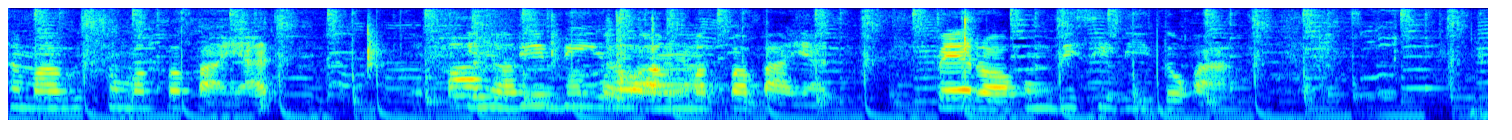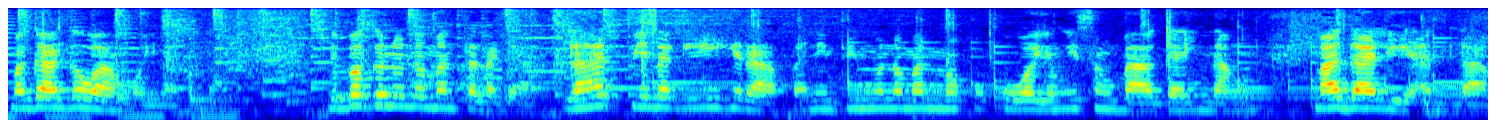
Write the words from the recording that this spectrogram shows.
Sa mga gustong magpapayat, hindi biro ang magpapayat. Pero kung desidido ka, magagawa mo yan. Di ba ganun naman talaga? Lahat pinaghihirapan, hindi mo naman makukuha yung isang bagay ng madalian lang.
